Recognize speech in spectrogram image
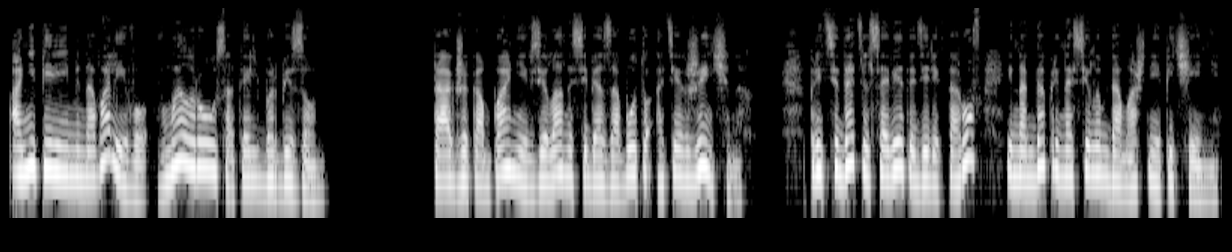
Они переименовали его в Мелроуз отель Барбизон. Также компания взяла на себя заботу о тех женщинах. Председатель совета директоров иногда приносил им домашнее печенье.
